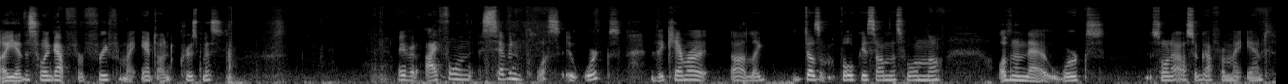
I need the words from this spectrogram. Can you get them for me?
Oh, yeah, this one I got for free from my aunt on Christmas. I have an iPhone 7 Plus. It works. The camera, uh, like, doesn't focus on this one, though. Other than that, it works. This one I also got from my aunt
